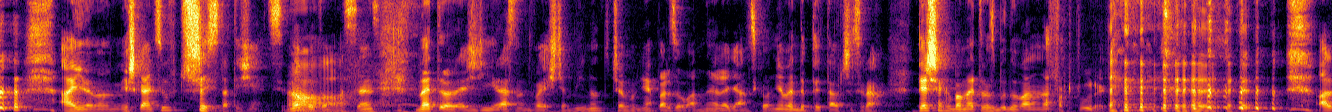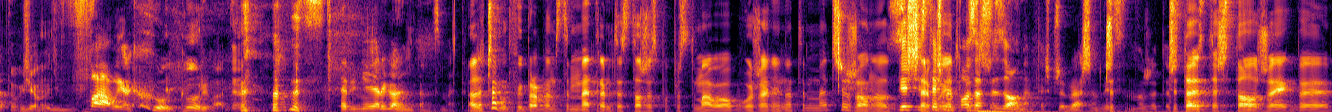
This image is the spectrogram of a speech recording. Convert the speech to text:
A ile ma mieszkańców? 300 tysięcy. No bo to ma sens. Metro jeździ raz na 20 minut, czemu nie? Bardzo ładne, elegancko. Nie będę pytał, czy z rach... Pierwsze chyba metro zbudowane na fakturę. Ale to musiało być wow, jak chuj, kurwa. Stary, niewiarygodny tam jest metro. Ale czemu twój problem z tym metrem to jest to, że jest po prostu małe obłożenie na tym metrze, że ono Wiesz, jesteśmy tylko poza trzy- sezonem też, przepraszam. Więc to może też... Czy to jest też to, że jakby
